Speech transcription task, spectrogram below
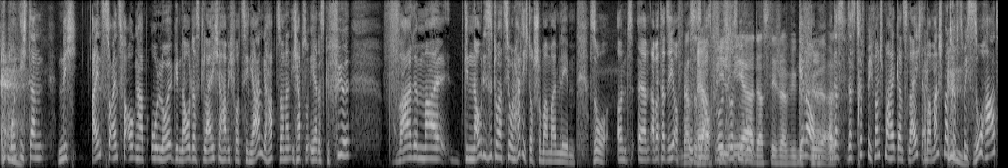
und ich dann nicht eins zu eins vor Augen habe, oh lol, genau das gleiche habe ich vor zehn Jahren gehabt, sondern ich habe so eher das Gefühl, warte mal, genau die Situation hatte ich doch schon mal in meinem Leben. So, und ähm, aber tatsächlich auf Das ist etwas auch viel größeres eher Niveau. das Déjà-vu-Gefühl. Genau. Und das, das trifft mich manchmal halt ganz leicht, aber manchmal trifft es mich so hart,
